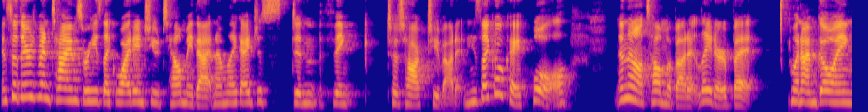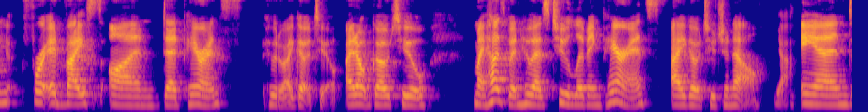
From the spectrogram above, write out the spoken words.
And so there's been times where he's like, Why didn't you tell me that? And I'm like, I just didn't think to talk to you about it. And he's like, Okay, cool. And then I'll tell him about it later. But when I'm going for advice on dead parents, who do I go to? I don't go to my husband who has two living parents. I go to Janelle. Yeah. And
